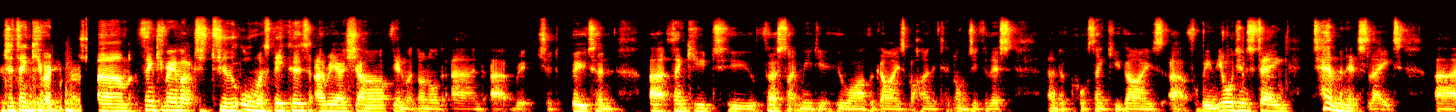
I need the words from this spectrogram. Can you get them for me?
Richard, thank you very much. Um, thank you very much to all my speakers, uh, Shah, Fiona McDonald, and uh, Richard Booton. Uh, thank you to First Light Media, who are the guys behind the technology for this. And of course, thank you guys uh, for being the audience, staying 10 minutes late. Uh,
